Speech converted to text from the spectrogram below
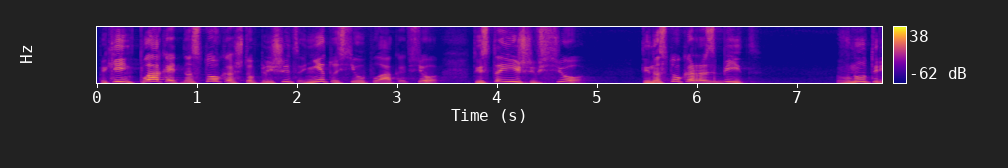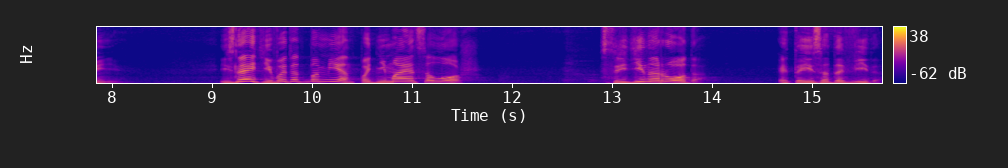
Прикинь, плакать настолько, чтобы лишиться, нету сил плакать, все. Ты стоишь и все. Ты настолько разбит внутренне. И знаете, в этот момент поднимается ложь среди народа. Это из-за Давида.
